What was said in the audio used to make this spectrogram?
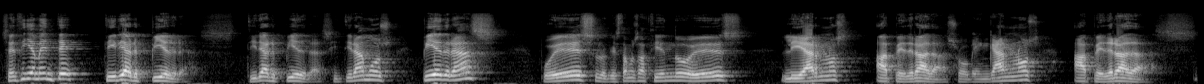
sencillamente tirar piedras, tirar piedras. Si tiramos piedras, pues lo que estamos haciendo es liarnos a pedradas, o vengarnos a pedradas.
